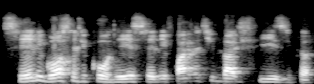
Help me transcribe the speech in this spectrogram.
se ele gosta de correr, se ele faz atividade física,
